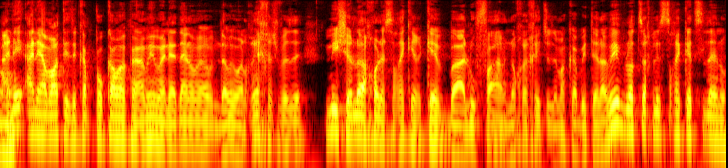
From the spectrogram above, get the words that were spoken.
אני, אני אמרתי את זה פה כמה פעמים, ואני עדיין אומר, מדברים על רכש וזה, מי שלא יכול לשחק הרכב באלופה הנוכחית, שזה מכבי תל אביב, לא צריך לשחק אצלנו.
